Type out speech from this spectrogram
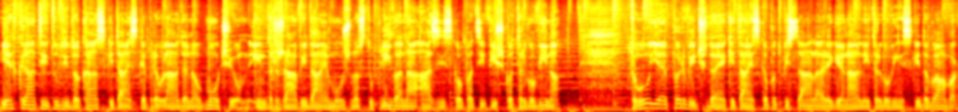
Je hkrati tudi dokaz kitajske prevlade na območju in državi daje možnost vpliva na azijsko-pacifiško trgovino. To je prvič, da je Kitajska podpisala regionalni trgovinski dogovor.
